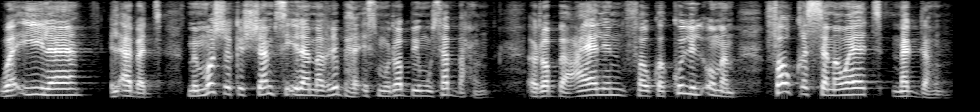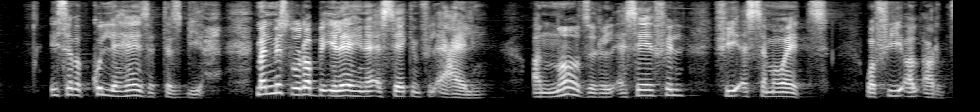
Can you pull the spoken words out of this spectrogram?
وإلى الأبد. من مشرق الشمس إلى مغربها اسم الرب مسبح. الرب عال فوق كل الأمم فوق السماوات مجده. إيه سبب كل هذا التسبيح؟ من مثل رب إلهنا الساكن في الأعالي؟ الناظر الأسافل في السماوات وفي الأرض.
